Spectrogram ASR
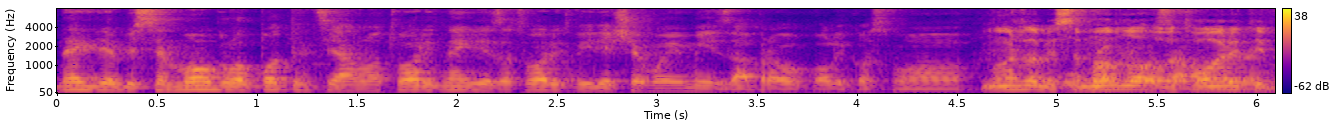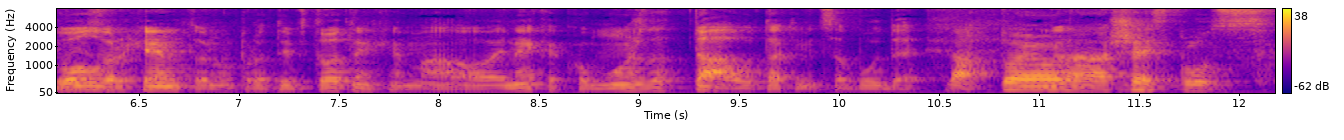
negdje bi se moglo potencijalno otvoriti, negdje zatvoriti, vidjet ćemo i mi zapravo koliko smo... Možda bi se moglo otvoriti Wolverhamptonu protiv Tottenhama, ovaj, nekako možda ta utakmica bude. Da, to je ona 6 plus.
